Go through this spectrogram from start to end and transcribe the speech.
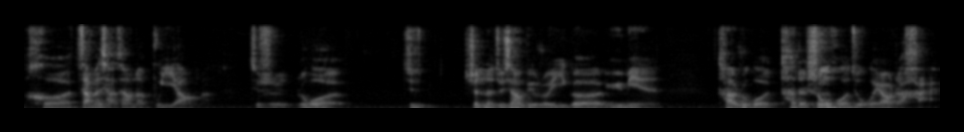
和咱们想象的不一样的。就是如果就真的就像比如说一个渔民，他如果他的生活就围绕着海，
